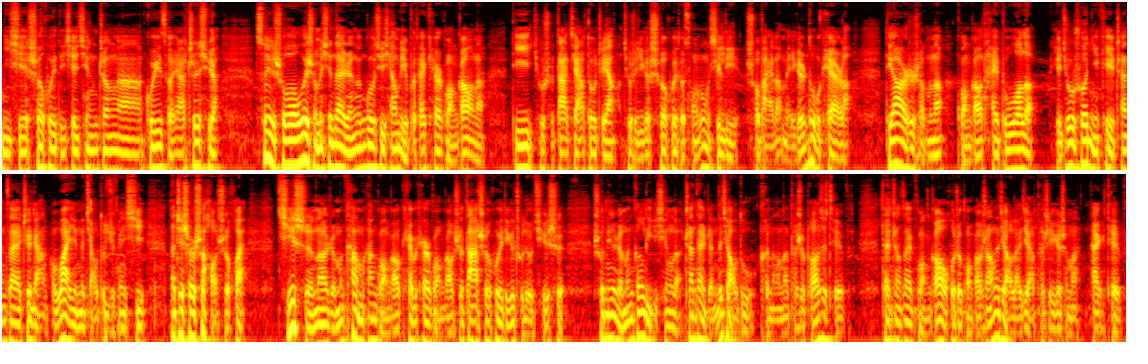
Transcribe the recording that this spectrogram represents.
一些社会的一些竞争啊、规则呀、秩序啊。所以说，为什么现在人跟过去相比不太 care 广告呢？第一就是大家都这样，就是一个社会的从众心理。说白了，每个人都不 care 了。第二是什么呢？广告太多了。也就是说，你可以站在这两个外因的角度去分析。那这事儿是好是坏？其实呢，人们看不看广告，care 不 care 广告，是大社会的一个主流趋势，说明人们更理性了。站在人的角度，可能呢它是 positive 的，但站在广告或者广告商的角度来讲，它是一个什么 negative 的。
